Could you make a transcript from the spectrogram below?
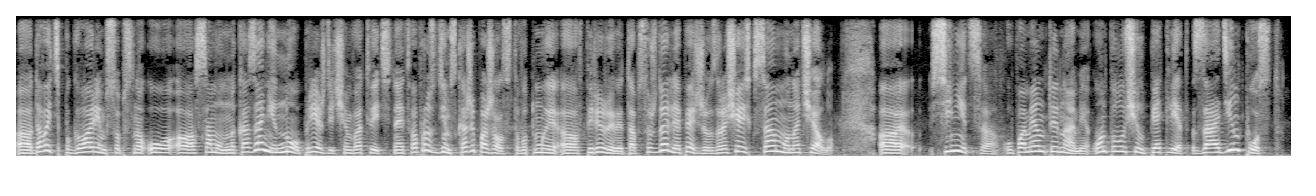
э, давайте поговорим, собственно, о, о самом наказании, но прежде чем вы ответите на этот вопрос, Дим, скажи, пожалуйста, вот мы в перерыве это обсуждали, опять же, возвращаясь к самому началу. Синица, упомянутый нами, он получил 5 лет за один пост –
